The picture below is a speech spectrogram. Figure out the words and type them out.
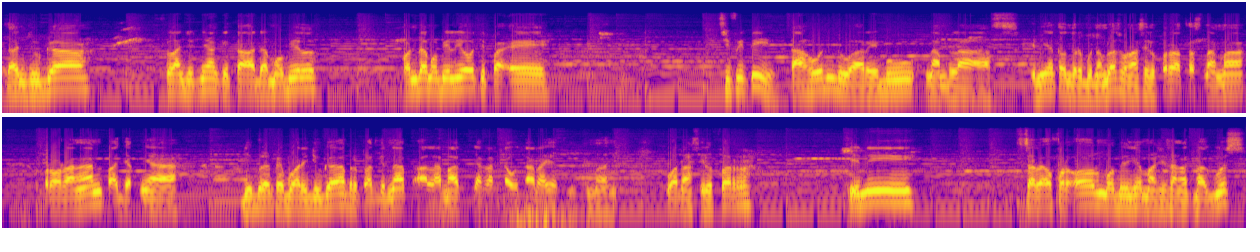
Dan juga selanjutnya kita ada mobil Honda Mobilio tipe E CVT tahun 2016 ini ya tahun 2016 warna silver atas nama perorangan pajaknya di bulan Februari juga berplat genap alamat Jakarta Utara ya teman-teman. Warna silver. Ini secara overall mobilnya masih sangat bagus.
